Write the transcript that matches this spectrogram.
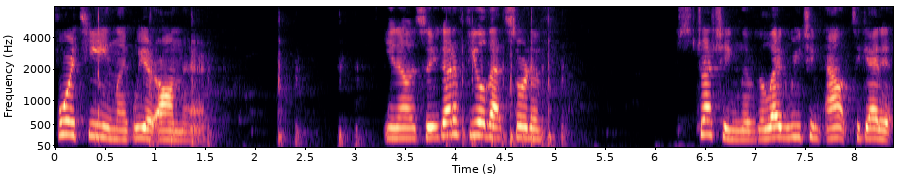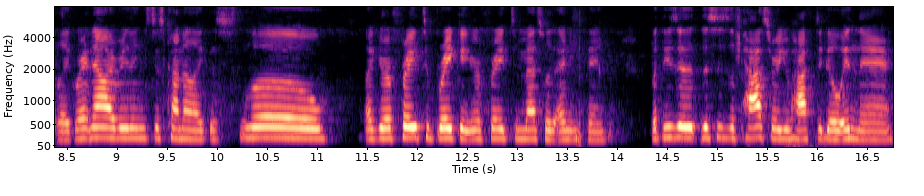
14, like we are on there. You know, so you got to feel that sort of stretching, the, the leg reaching out to get it. Like right now, everything's just kind of like this slow, like you're afraid to break it, you're afraid to mess with anything. But these are this is the pass where you have to go in there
